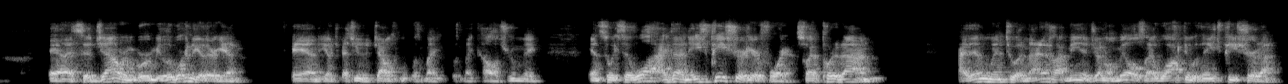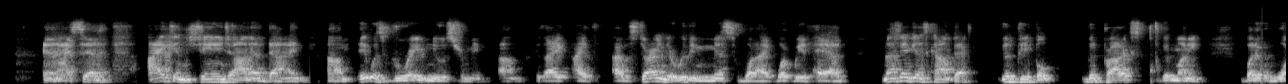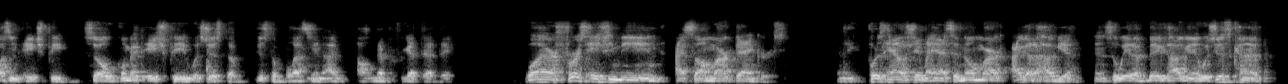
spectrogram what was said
And I said, John, we're, going to be working together again. And you know, as you know, John was, was my was my college roommate. And so he said, Well, I got an HP shirt here for you. So I put it on. I then went to a nine o'clock meeting at General Mills and I walked in with an HP shirt on. And I said, I can change on a dime. Um, it was great news for me because um, I, I, I was starting to really miss what I what we had had. Nothing against Compaq, good people, good products, good money, but it wasn't HP. So going back to HP was just a just a blessing. I, I'll never forget that day. Well, our first HP meeting, I saw Mark Dankers, and he put his hand out, shake my hand. I said, "No, Mark, I got to hug you." And so we had a big hug, and it was just kind of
